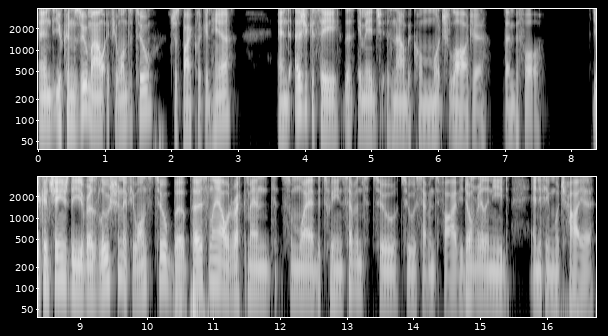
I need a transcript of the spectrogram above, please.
And you can zoom out if you wanted to, just by clicking here. And as you can see, this image has now become much larger than before. You can change the resolution if you wanted to, but personally I would recommend somewhere between 72 to 75. You don't really need anything much higher.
